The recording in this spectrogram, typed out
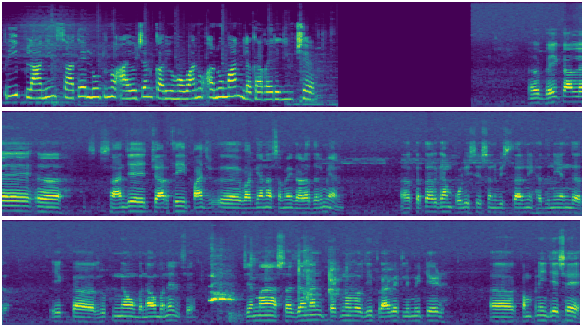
પ્રી પ્લાનિંગ સાથે લૂંટનું આયોજન કર્યું હોવાનું અનુમાન લગાવાઈ રહ્યું છે. ગઈકાલે સાંજે ચારથી પાંચ વાગ્યાના સમયગાળા દરમિયાન કતારગામ પોલીસ સ્ટેશન વિસ્તારની હદની અંદર એક લૂંટનો બનાવ બનેલ છે. જેમાં Sajanand technology private limited company જે છે,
